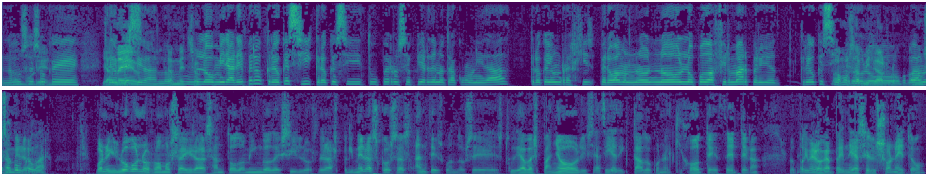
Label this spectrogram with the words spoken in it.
Tenemos eso que- Ya que me- investigarlo. Lo miraré, pero creo que sí. Creo que si tu perro se pierde en otra comunidad, creo que hay un registro. Pero vamos, no, no lo puedo afirmar, pero yo creo que sí. vamos pero a mirarlo, lo vamos, a, mirarlo. comprobar. Bueno, y luego nos vamos a ir a Santo Domingo de Silos. De las primeras cosas, antes cuando se estudiaba español y se hacía dictado con el Quijote, etcétera, lo primero que aprendía es el soneto.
